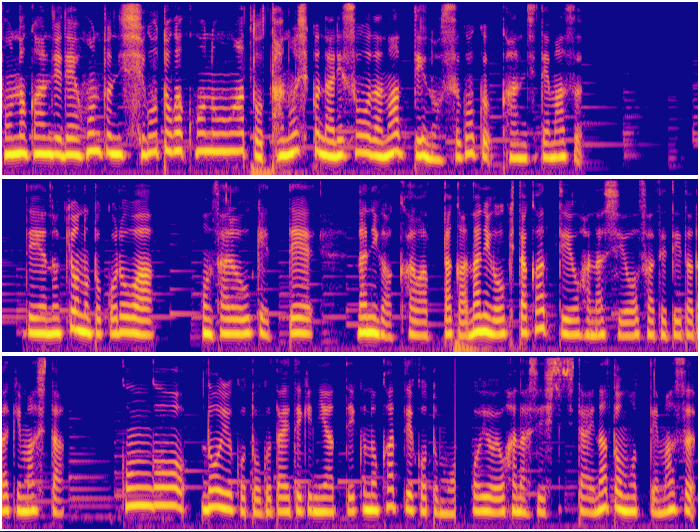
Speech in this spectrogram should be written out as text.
そんな感じで本当に仕事がこの後楽しくなりそうだなっていうのをすごく感じてます。であの今日のところはコンサルを受けて何が変わったか何が起きたかっていうお話をさせていただきました。今後どういうことを具体的にやっていくのかっていうこともおいおいお話ししたいなと思ってます。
